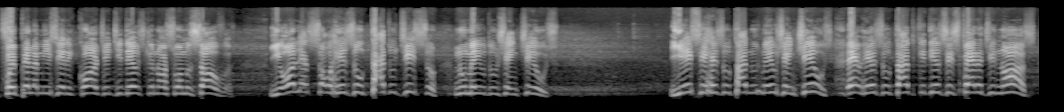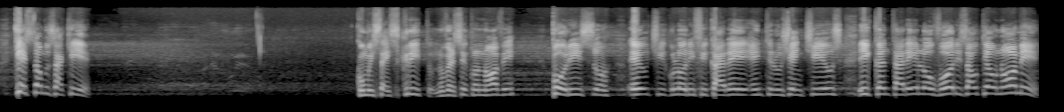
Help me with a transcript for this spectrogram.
Foi pela misericórdia de Deus que nós fomos salvos. E olha só o resultado disso no meio dos gentios. E esse resultado no meio dos gentios é o resultado que Deus espera de nós que estamos aqui. Como está escrito no versículo 9: Por isso eu te glorificarei entre os gentios e cantarei louvores ao teu nome.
